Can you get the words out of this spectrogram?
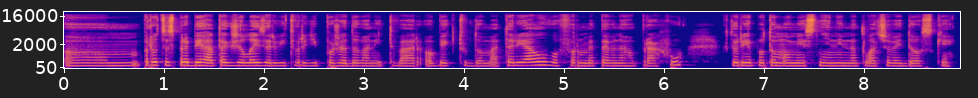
um, proces prebieha tak, že laser vytvrdí požadovaný tvar objektu do materiálu vo forme pevného prachu, ktorý je potom umiestnený na tlačovej doske.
